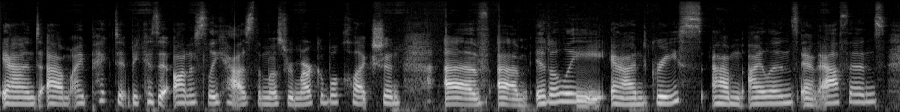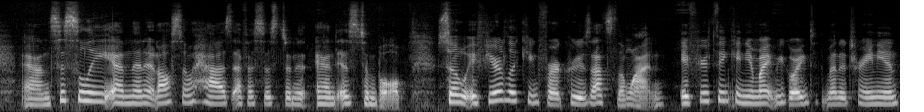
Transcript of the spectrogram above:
and um, I picked it because it honestly has the most remarkable collection of um, Italy and Greece um, islands, and Athens and Sicily, and then it also has Ephesus and Istanbul. So if you're looking for a cruise, that's the one. If you're thinking you might be going to the Mediterranean,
